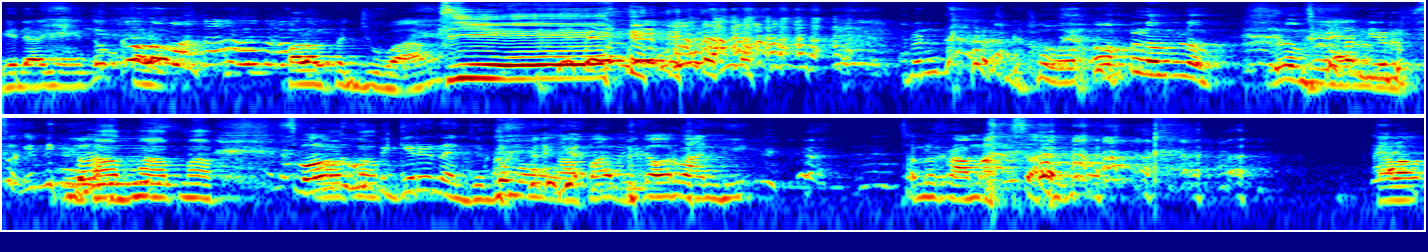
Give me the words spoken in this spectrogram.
Bedanya itu kalau kalau pejuang, Cie. bentar dong. Oh, belum belum. Belum belum. Kan dirusak ini Maaf bagus. maaf maaf. Semalam tuh gue Maaf, pikirin aja, gue mau ngapa di kamar mandi sambil keramasan. Kalau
